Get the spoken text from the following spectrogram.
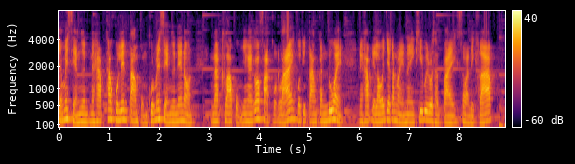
จะไม่เสียเงินนะครับ ถ้าคุณเล่นตามผมคุณไม่เสียเงินแน่นอน นะครับ ผมยังไงก็ฝากกดไลค์กดติดตามกันด้วยนะครับ เดี๋ยวเราไว้เจอกันใหม่ในคลิปวิดีโอถัดไป สวัสดีครับ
